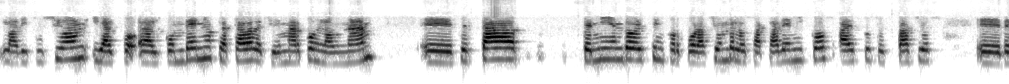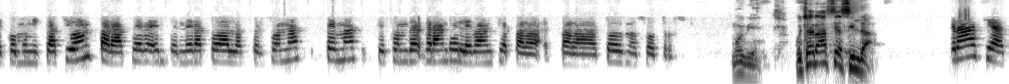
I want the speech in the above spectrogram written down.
la difusión y al, convenio que acaba de firmar con la UNAM, se está teniendo esta incorporación de los académicos a estos espacios eh, de comunicación para hacer entender a todas las personas temas que son de gran relevancia para, para todos nosotros. Muy bien. Muchas gracias, Hilda. Gracias.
